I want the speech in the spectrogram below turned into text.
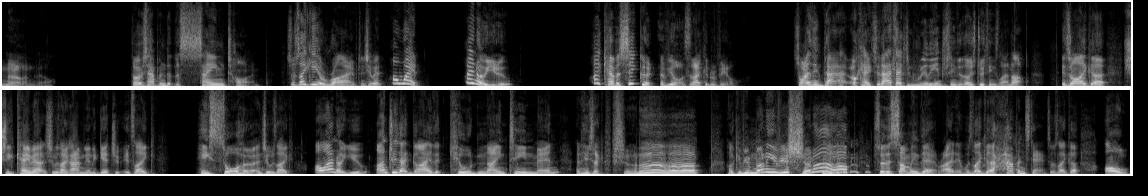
Merlinville. Those happened at the same time. So it's like he arrived and she went, "Oh wait, I know you. I have a secret of yours that I could reveal." So I think that okay, so that's actually really interesting that those two things line up. It's not like a she came out, she was like, "I'm going to get you." It's like he saw her and she was like, Oh, I know you. Aren't you that guy that killed 19 men? And he's like, Shut up. I'll give you money if you shut up. so there's something there, right? It was like a happenstance. It was like a, Oh,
